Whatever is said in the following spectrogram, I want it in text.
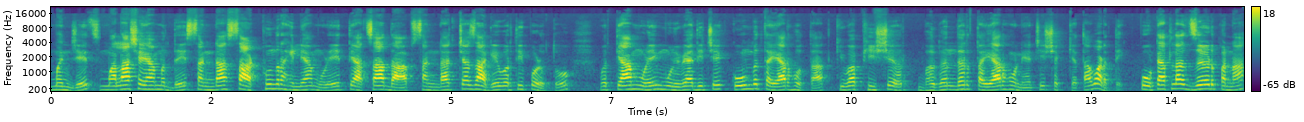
म्हणजेच मलाशयामध्ये संडा साठून राहिल्यामुळे त्याचा दाब संडाच्या जागेवरती पडतो व त्यामुळे मूळव्याधीचे कोंब तयार होतात किंवा फिशर भगंदर तयार होण्याची शक्यता वाढते. पोटातला जडपणा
